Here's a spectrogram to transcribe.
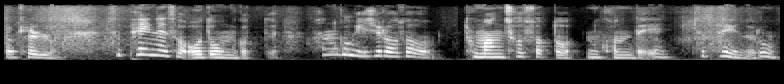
그 결론. 스페인에서 얻어온 것들. 한국이 싫어서 도망쳤었던 건데, 스페인으로.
